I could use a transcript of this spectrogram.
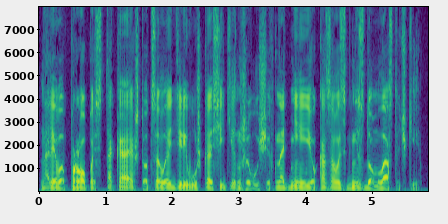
налево пропасть такая, что целая деревушка осетин, живущих на дне ее, казалась гнездом ласточки —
